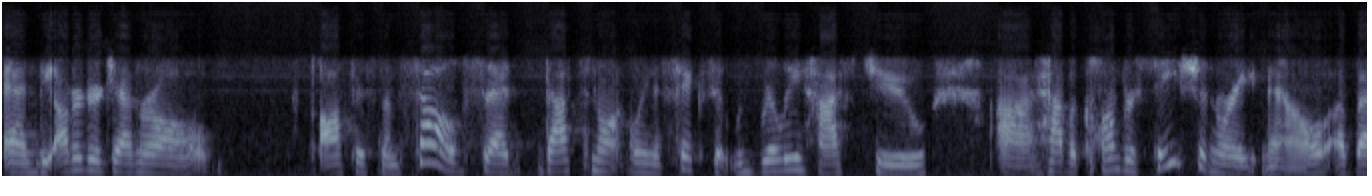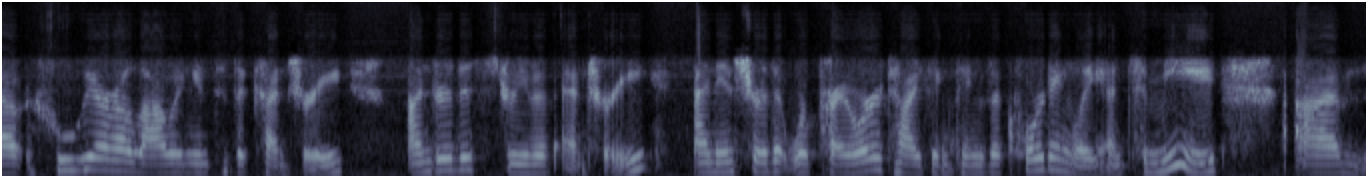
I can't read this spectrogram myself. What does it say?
and the Auditor General office themselves said that's not going to fix it. We really have to uh, have a conversation right now about who we are allowing into the country under this stream of entry and ensure that we're prioritizing things accordingly. And to me, um,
